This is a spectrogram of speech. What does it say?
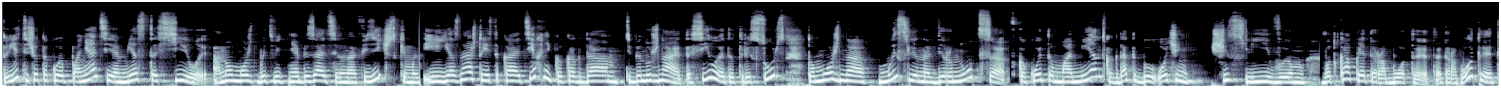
то есть еще такое понятие место силы. Оно может быть ведь не обязательно физическим. И я знаю, что есть такая техника, когда тебе нужна эта сила, этот ресурс, то можно мысленно вернуться в какой-то момент, когда ты был очень счастливым. Вот как это работает? Это работает?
